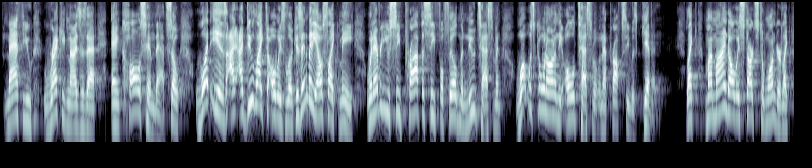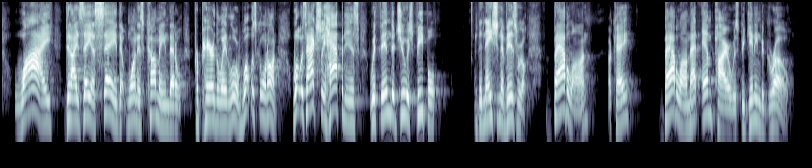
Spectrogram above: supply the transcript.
Matthew recognizes that and calls him that. So, what is, I, I, do like to always look, is anybody else like me, whenever you see prophecy fulfilled in the New Testament, what was going on in the Old Testament when that prophecy was given? Like, my mind always starts to wonder, like, why did Isaiah say that one is coming that'll prepare the way of the Lord? What was going on? What was actually happening is within the Jewish people, the nation of Israel, Babylon, okay, Babylon, that empire was beginning to grow.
